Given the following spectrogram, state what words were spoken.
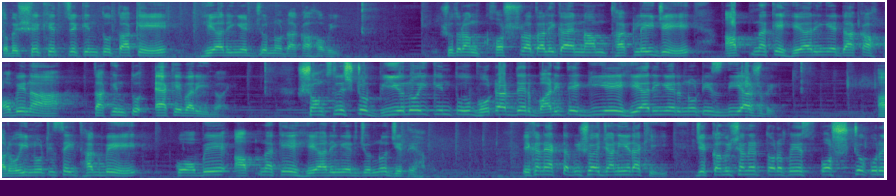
তবে সেক্ষেত্রে কিন্তু তাকে হিয়ারিংয়ের জন্য ডাকা হবেই। সুতরাং খসড়া তালিকায় নাম থাকলেই যে আপনাকে হেয়ারিংয়ে ডাকা হবে না, তা কিন্তু একেবারেই নয়। সংশ্লিষ্ট বিএলওই কিন্তু ভোটারদের বাড়িতে গিয়ে হিয়ারিংয়ের নোটিশ দিয়ে আসবে। আর ওই নোটিশেই থাকবে কবে আপনাকে হিয়ারিংয়ের জন্য যেতে হবে। এখানে একটা বিষয় জানিয়ে রাখি, যে কমিশনের তরফে স্পষ্ট করে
